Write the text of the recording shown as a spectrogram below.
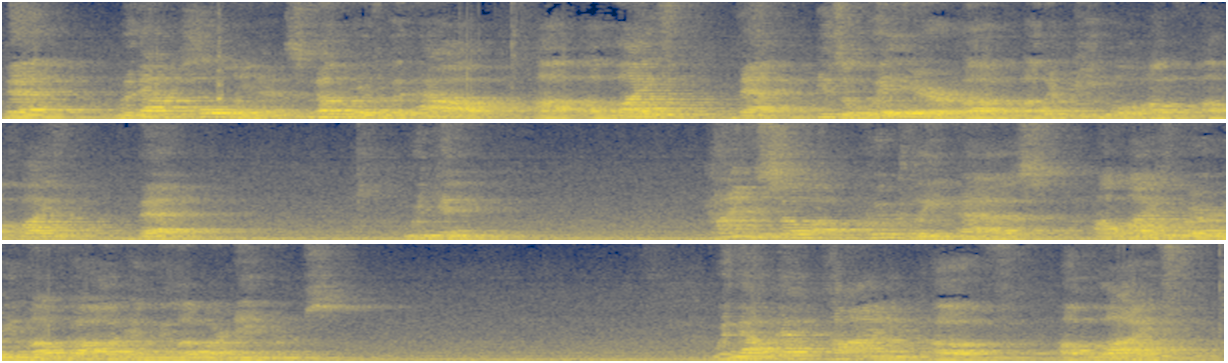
that without holiness, in other words, without uh, a life that is aware of other people, of, of life that we can kind of sum up quickly as a life where we love God and we love our neighbors. Without that kind of, of life,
